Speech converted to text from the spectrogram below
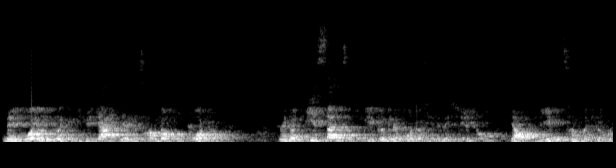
美国有一个经济学家，也是畅销书作者，那个第三次工业革命的作者写的本新书叫《零成本社会》。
